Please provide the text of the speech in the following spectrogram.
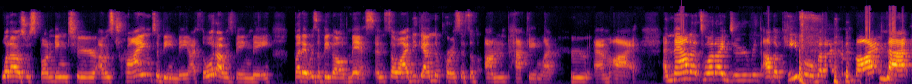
what I was responding to. I was trying to be me. I thought I was being me, but it was a big old mess. And so I began the process of unpacking like, who am I? And now that's what I do with other people, but I combine that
